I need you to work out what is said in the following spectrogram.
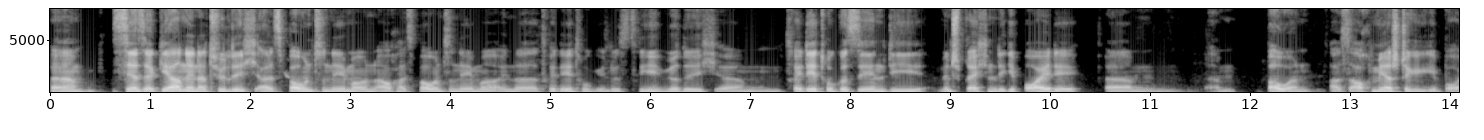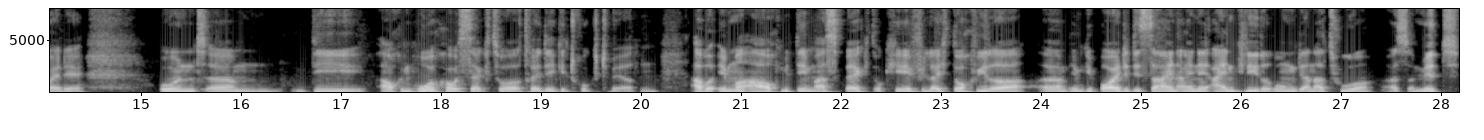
Ähm, sehr, sehr gerne. Natürlich als Bauunternehmer und auch als Bauunternehmer in der 3D-Druckindustrie würde ich ähm, 3D-Drucker sehen, die entsprechende Gebäude ähm, ähm, bauen, also auch mehrstöckige Gebäude und ähm, die auch im Hochhaussektor 3D gedruckt werden. aber immer auch mit dem Aspekt, okay, vielleicht doch wieder ähm, im Gebäudedesign eine Eingliederung der Natur, also mit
